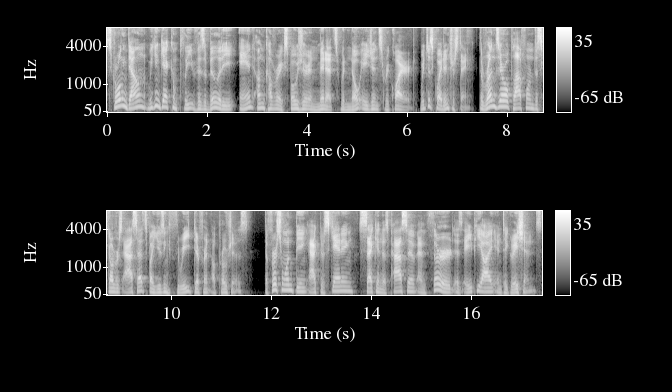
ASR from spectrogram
Scrolling down, we can get complete visibility and uncover exposure in minutes with no agents required, which is quite interesting. The Run Zero platform discovers assets by using three different approaches. The first one being active scanning, second is passive, and third is API integrations.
